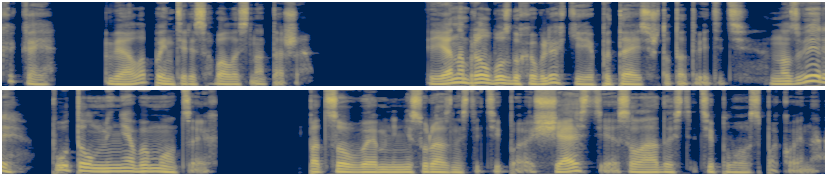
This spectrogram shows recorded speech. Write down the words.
«Какая?» — вяло поинтересовалась Наташа. Я набрал воздуха в легкие, пытаясь что-то ответить, но зверь путал меня в эмоциях, подсовывая мне несуразности типа счастье, сладость, тепло, спокойно.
